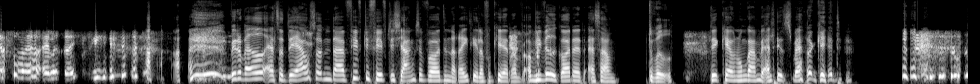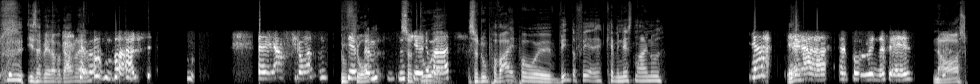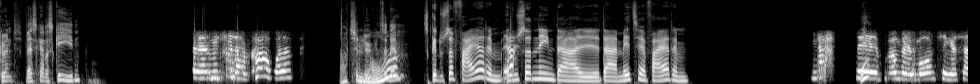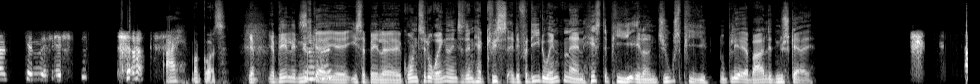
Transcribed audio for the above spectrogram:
Jeg tror, jeg har alle rigtige. Ved du hvad? Altså, det er jo sådan, der er 50-50 chance for, at den er rigtig eller forkert. Og, og vi ved godt, at altså, du ved, det kan jo nogle gange være lidt svært at gætte. Isabella, hvor gammel er du? Øh, Jeg er 14. Du er 14, 15. så 6. du er, så du er på vej på øh, vinterferie, kan vi næsten regne ud? Ja, Ja. jeg er på vinterferie. Nå, skønt. Hvad skal der ske i den? Øh, Min forældre har kårbryllup. Nå, tillykke Nå. til dem. Skal du så fejre dem? Ja. Er du sådan en, der, øh, der er med til at fejre dem? Ja, det er både med morgenting og så kæmpe fest. Ej, hvor godt. Jeg, jeg bliver lidt nysgerrig, øh, Isabella. Grunden til, at du ringede ind til den her quiz, er det fordi, du enten er en hestepige eller en juicepige? Nu bliver jeg bare lidt nysgerrig.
